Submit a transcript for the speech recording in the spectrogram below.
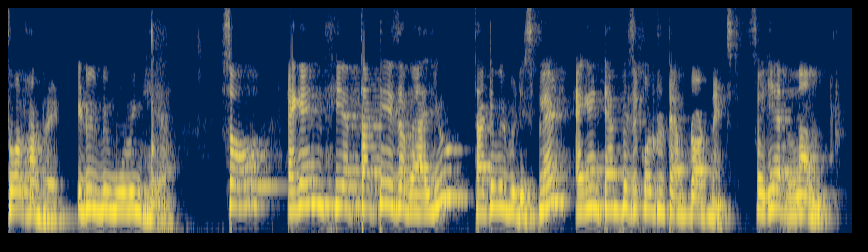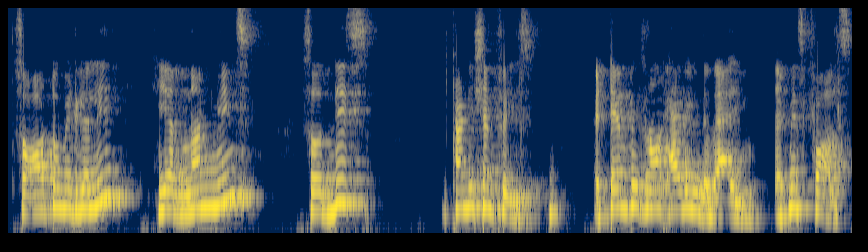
1200 it will be moving here. So again here 30 is a value. 30 will be displayed. Again temp is equal to temp dot next. So here none. So automatically here none means so this condition fails. A temp is not having the value. That means false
